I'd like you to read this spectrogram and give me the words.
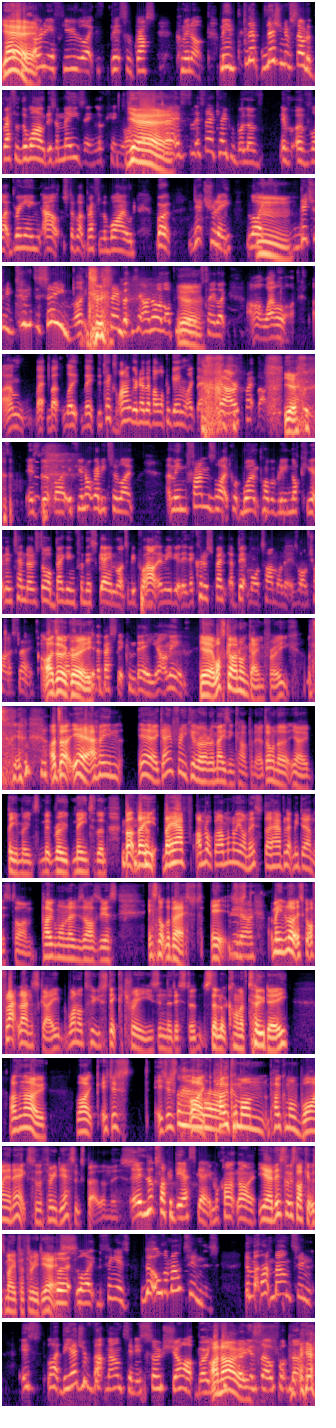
Like, yeah, there's only a few like bits of grass coming up. I mean, Le- Legend of Zelda: Breath of the Wild is amazing looking. Like, Yeah. If they're, if, if they're capable of, of of like bringing out stuff like Breath of the Wild, bro, literally, like, Mm. literally do the same. Like, do the same. But the thing, I know a lot of people Yeah. say like, oh well. Um, but, but like, they, it takes longer to develop a game like that. Yeah, I respect that. Yeah. is, is that like if you're not ready to like I mean, fans like weren't probably knocking at Nintendo's door begging for this game like to be put out immediately. They could have spent a bit more time on it. Is what I'm trying to say. I do Like, agree. it the best it can be. You know what I mean? Yeah, what's going on, Game Freak? I don't. Yeah, I mean, yeah, Game Freak are an amazing company. I don't want to, you know, be rude, rude, mean to them, but they they have. I'm not. I'm going to be honest. They have let me down this time. Pokemon Legends Arceus. It's not the best. It just, No. I mean, look, it's got a flat landscape, one or two stick trees in the distance that look kind of 2D. I don't know, like it just, it just like Pokemon, Pokemon Y and X for the 3DS looks better than this. It looks like a DS game. I can't lie. Yeah, this looks like it was made for 3DS. But like the thing is, look all the mountains. The, that mountain is like the edge of that mountain is so sharp, bro. You I know. put yourself on that. yeah,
